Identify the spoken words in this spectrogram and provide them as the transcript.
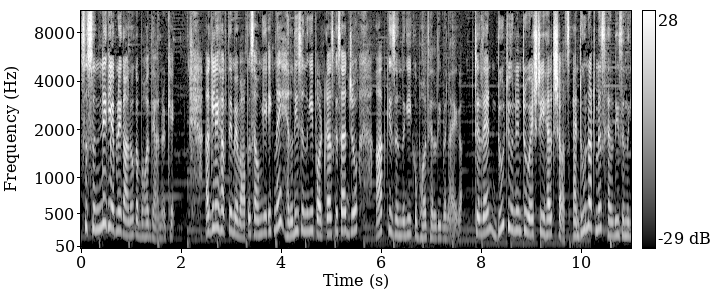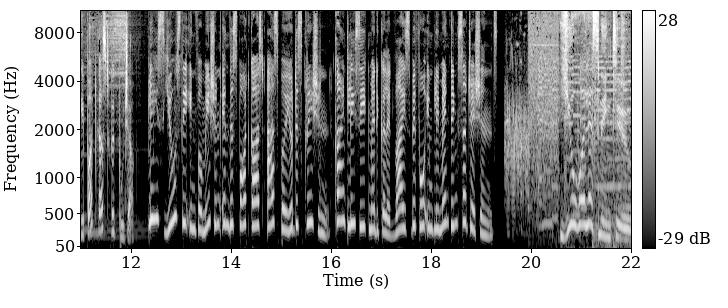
सो so, सुनने के लिए अपने कानों का बहुत ध्यान रखें। अगले हफ़्ते मैं वापस आऊँगी एक नए हेल्दी ज़िंदगी पॉडकास्ट के साथ जो आपकी ज़िंदगी को बहुत हेल्दी बनाएगा। Till then do tune in to H T health shorts and do not miss healthy Zindagi podcast with Pooja. Please use the information in this podcast as per your description kindly seek medical advice before implementing suggestion you were listening to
